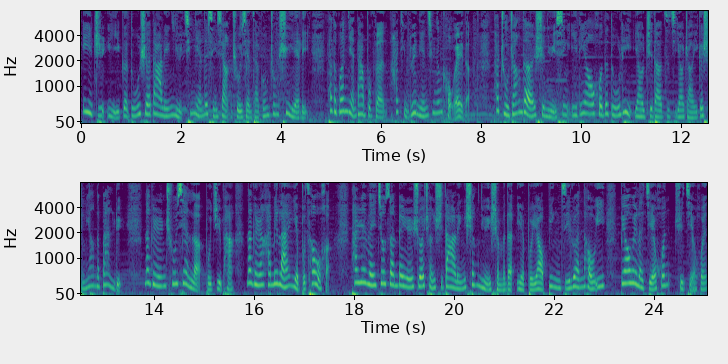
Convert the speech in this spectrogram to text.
一直以一个毒舌大龄女青年的形象出现在公众视野里。她的观点大部分还挺对年轻人口味的。她主张的是女性一定要活得独立，要知道自己要找一个什么样的伴侣。那个人出现了不惧怕，那个人还没来也不凑合。她认为，就算被人说成是大龄剩女什么的，也不要病急乱投医，不要为了结婚去结婚。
